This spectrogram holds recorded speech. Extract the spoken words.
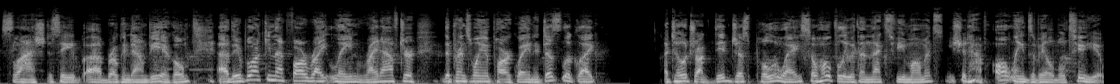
slash to say uh, broken down vehicle. Uh, they're blocking that far right lane right after the Prince William Parkway, and it does look like a tow truck did just pull away, so hopefully within the next few moments, you should have all lanes available to you.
